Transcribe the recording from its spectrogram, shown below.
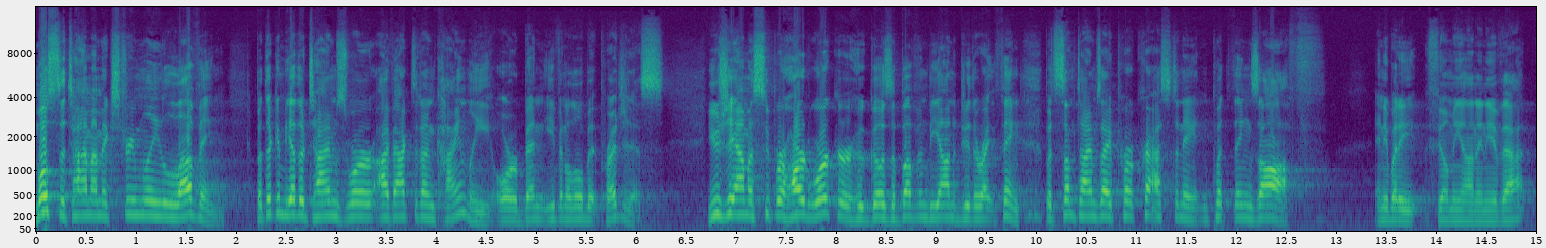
Most of the time, I'm extremely loving, but there can be other times where I've acted unkindly or been even a little bit prejudiced. Usually, I'm a super hard worker who goes above and beyond to do the right thing, but sometimes I procrastinate and put things off. Anybody feel me on any of that?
